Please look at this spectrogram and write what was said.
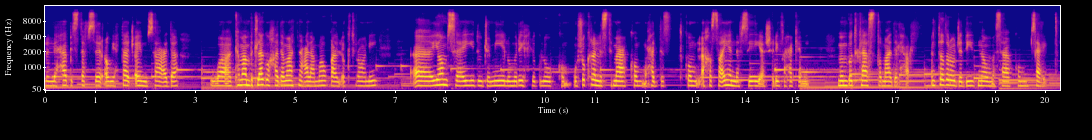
للي حاب يستفسر أو يحتاج أي مساعدة. وكمان بتلاقوا خدماتنا على موقع الإلكتروني. آه، يوم سعيد وجميل ومريح لقلوبكم وشكرا لاستماعكم محدثتكم الأخصائية النفسية شريفة حكمي من بودكاست طماد الحرف. انتظروا جديدنا ومساكم سعيد.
